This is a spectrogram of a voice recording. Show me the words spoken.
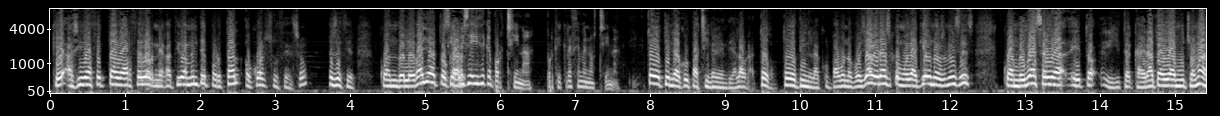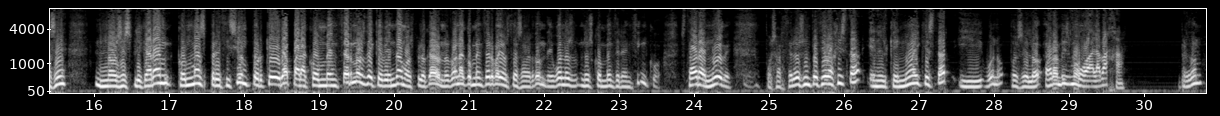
que ha sido afectado Arcelor negativamente por tal o cual suceso. Es decir, cuando le vaya a tocar... Sí, a se dice que por China, porque crece menos China. Todo tiene la culpa China hoy en día, Laura, todo, todo tiene la culpa. Bueno, pues ya verás como de aquí a unos meses, cuando ya se haya, eh, y te caerá todavía mucho más, ¿eh? nos explicarán con más precisión por qué era para convencernos de que vendamos. Pero claro, nos van a convencer, vaya usted a saber dónde. Igual nos, nos convencen en cinco, está ahora en nueve. Pues Arcelor es un precio bajista en el que no hay que estar y bueno, pues ahora mismo... O a la baja. ¿Perdón?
